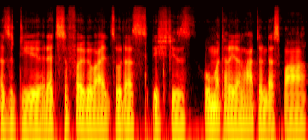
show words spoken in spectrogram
also die letzte Folge war halt so, dass ich dieses Rohmaterial hatte und das war,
